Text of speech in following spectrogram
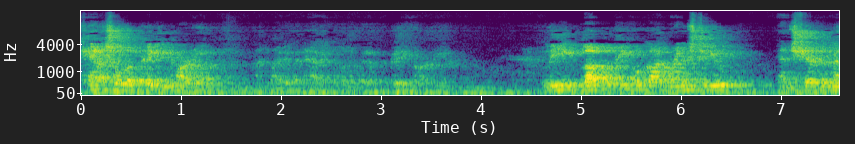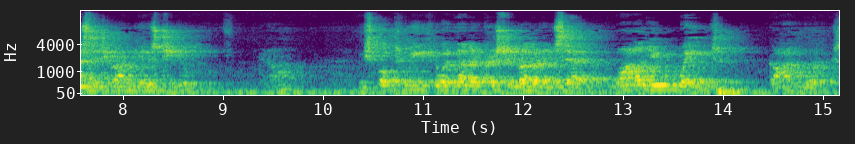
Cancel the pity party. I might have been having a little bit of a pity party. Lead, love the people God brings to you and share the message God gives to you. You know? He spoke to me through another Christian brother and said, While you wait, God works.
